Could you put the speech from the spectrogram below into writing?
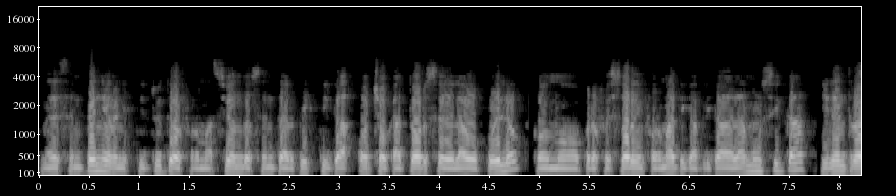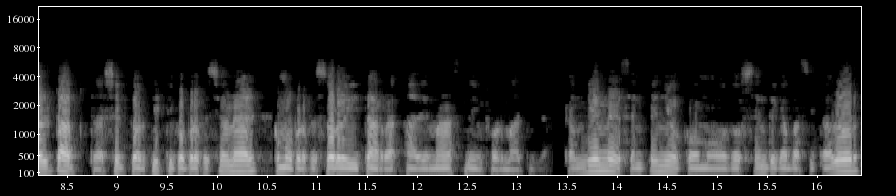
me desempeño en el Instituto de Formación Docente Artística 814 de Lago Pueblo como profesor de Informática aplicada a la música y dentro del TAP, Trayecto Artístico Profesional, como profesor de guitarra, además de informática. También me desempeño como docente capacitador,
